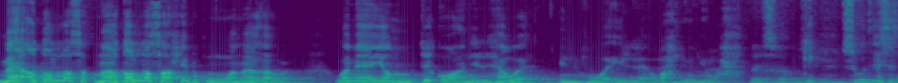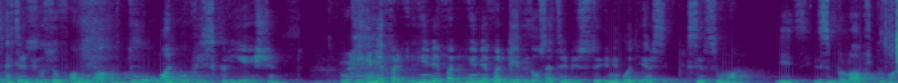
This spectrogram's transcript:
ما أضل ما ضل صاحبكم وما غوى وما ينطق عن الهوى إن هو إلا وحي يوحى. Okay, so this is attributes of Allah to one of His creation. Okay, He never, He never, He never gave those attributes to anybody else except one. He's His beloved one.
